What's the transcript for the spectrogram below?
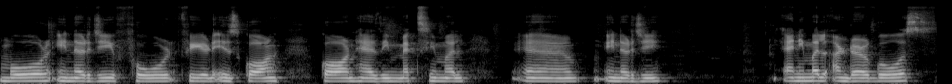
More energy food feed is corn. Corn has the maximal uh, energy. Animal undergoes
